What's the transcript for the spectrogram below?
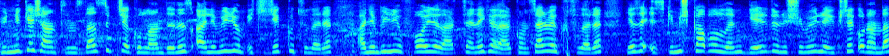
Günlük yaşantınızda sıkça kullandığınız alüminyum içecek kutuları, alüminyum folyolar, tenekeler, konserve kutuları ya da eskimiş kabloların geri dönüşümüyle yüksek oranda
